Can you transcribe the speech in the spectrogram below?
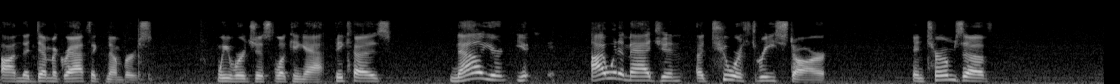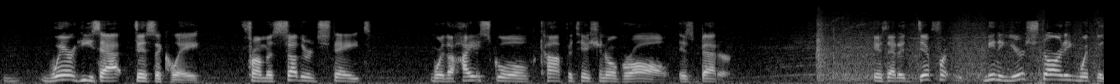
on the demographic numbers we were just looking at because now you're you, I would imagine a 2 or 3 star in terms of where he's at physically from a southern state where the high school competition overall is better. Is at a different meaning you're starting with a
